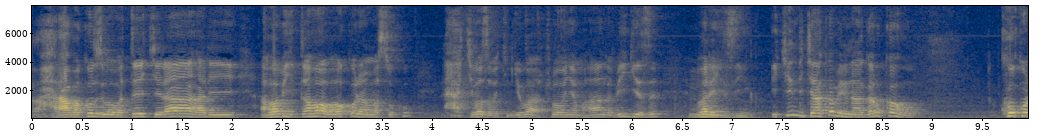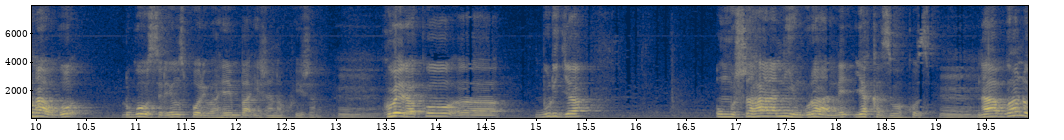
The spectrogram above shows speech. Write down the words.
Hari abakozi babatekera hari ababitaho ababakorera amasuku nta kibazo abakinnyi bacu b'abanyamahanga bigeze barezinga. Ikindi cya kabiri nagarukaho koko ntabwo rwose Rayon Sport bahemba ijana ku ijana. Kubera ko eh, burya umushahara ni ingurane y'akazi wakoze. Ntabwo hano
